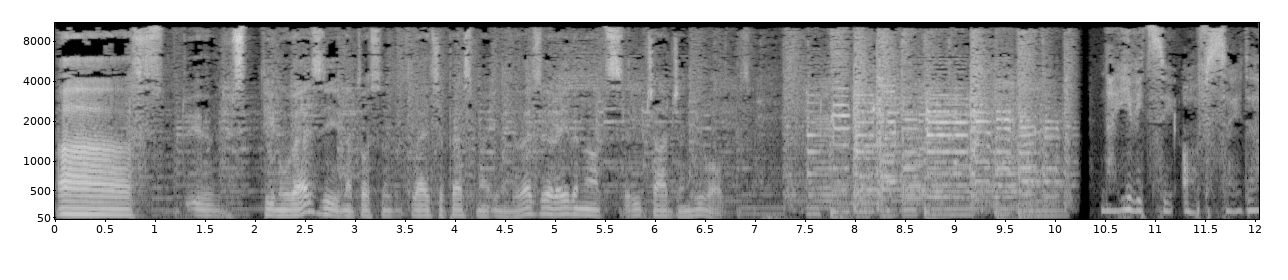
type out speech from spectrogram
A, s, s tim u vezi, na to se sledeća pesma i nadovezuje Ravenouts, Recharge and Revolt. Na ivici offside-a.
